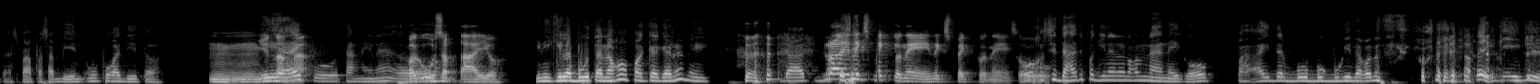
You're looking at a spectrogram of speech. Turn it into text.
Tapos papasabihin, upo ka dito. Mm, yun na Ay nga. putang ina. Oo. Mag-uusap tayo. Kinikilabutan ako pagka ganun eh. Dat, Pero kasi, in-expect ko na eh. In-expect ko na eh. So, oh, kasi dati pag ginanon ako ng nanay ko, pa either bubugbugin ako nun. Iki-iki.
